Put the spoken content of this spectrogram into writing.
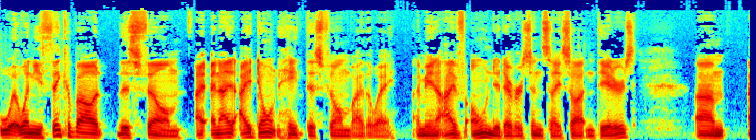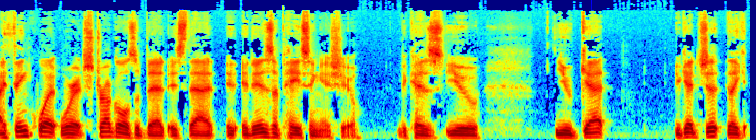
w- when you think about this film, I, and I, I don't hate this film, by the way. I mean, I've owned it ever since I saw it in theaters. Um, I think what where it struggles a bit is that it, it is a pacing issue because you you get you get just like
